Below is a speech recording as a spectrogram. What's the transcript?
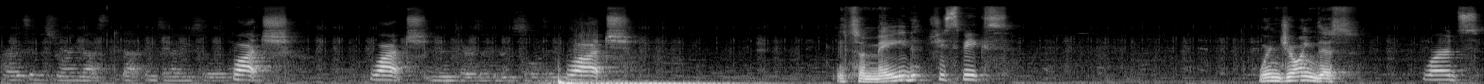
Harley said destroying that that things that I used to live. in. Watch. Watch. And then Terra's like you're insulting. Watch. It's a maid? She speaks We're enjoying this. words.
